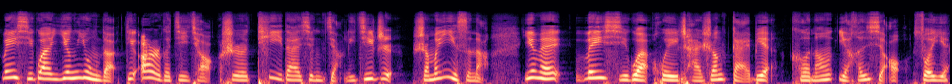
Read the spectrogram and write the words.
微习惯应用的第二个技巧是替代性奖励机制，什么意思呢？因为微习惯会产生改变，可能也很小，所以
